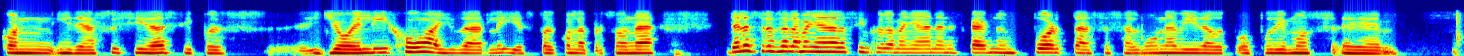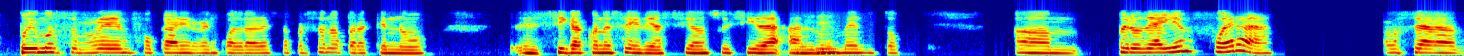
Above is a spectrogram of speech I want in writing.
con ideas suicidas y pues yo elijo ayudarle y estoy con la persona de las 3 de la mañana a las 5 de la mañana en Skype, no importa, se salvó una vida o, o pudimos, eh, pudimos reenfocar y reencuadrar a esta persona para que no eh, siga con esa ideación suicida al momento. Pero de ahí en fuera, o sea,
